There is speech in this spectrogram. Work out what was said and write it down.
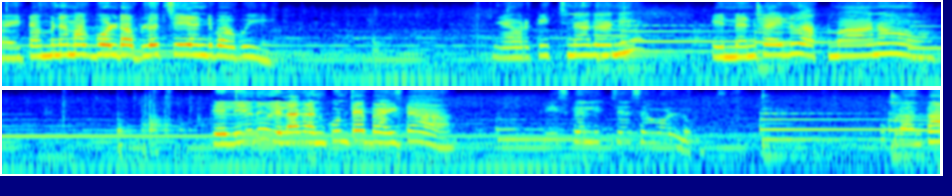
బయట అమ్మినా మాకు బోల్ డబ్బులు వచ్చేయండి బాబు. ఎవరికి ఇచ్చినా కానీ ఎన్నెన్ని కాయలు అపమానం. తెలియదు ఇలాగ అనుకుంటే బయట తీసుకెళ్ళి ఇచ్చేసేవాళ్ళు. ఇప్పుడంతా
